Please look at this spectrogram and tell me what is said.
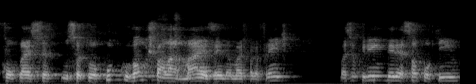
compliance no setor público, vamos falar mais ainda mais para frente, mas eu queria endereçar um pouquinho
